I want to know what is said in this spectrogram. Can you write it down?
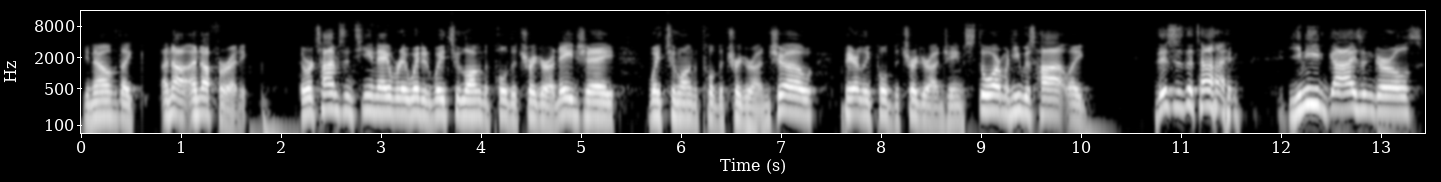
You know, like enough enough already. There were times in TNA where they waited way too long to pull the trigger on AJ, way too long to pull the trigger on Joe, barely pulled the trigger on James Storm when he was hot. Like, this is the time. You need guys and girls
